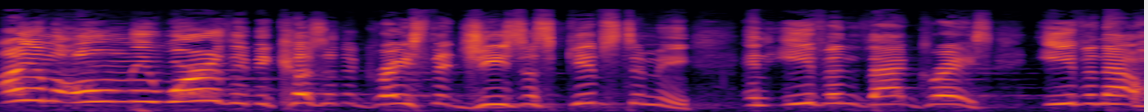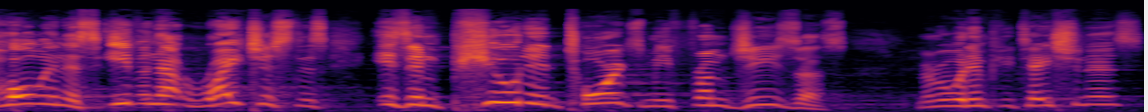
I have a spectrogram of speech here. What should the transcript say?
I am only worthy because of the grace that Jesus gives to me. And even that grace, even that holiness, even that righteousness is imputed towards me from Jesus. Remember what imputation is?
